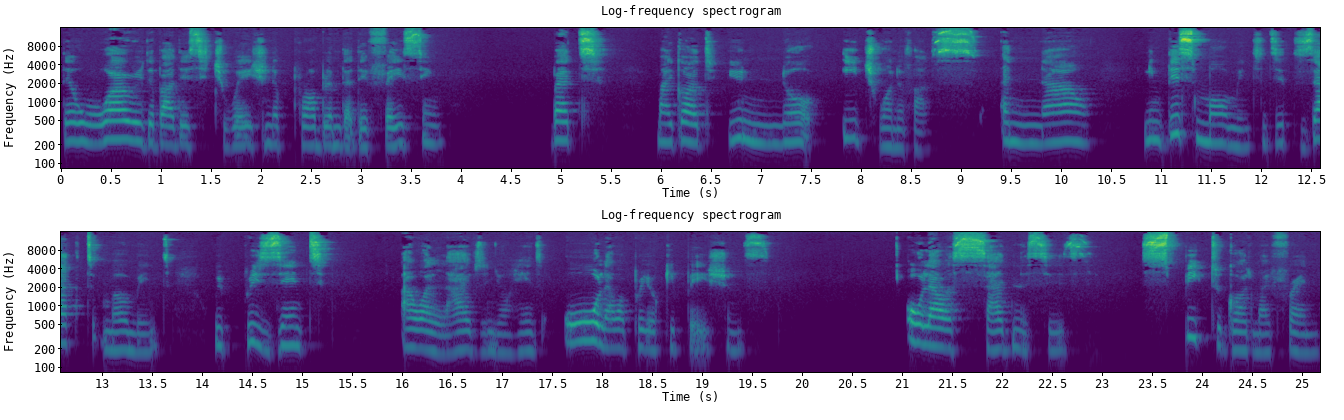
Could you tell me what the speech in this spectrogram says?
they're worried about their situation, the problem that they're facing. But my God, you know each one of us. And now, in this moment, in this exact moment, we present our lives in your hands, all our preoccupations, all our sadnesses. Speak to God, my friend.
